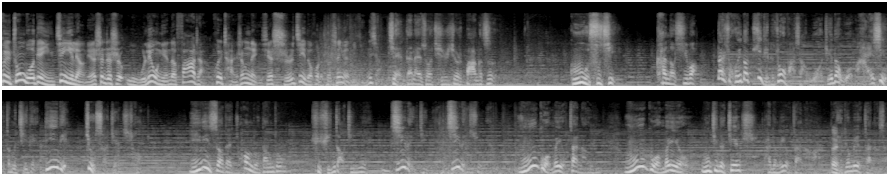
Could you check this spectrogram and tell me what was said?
对中国电影近一两年，甚至是五六年的发展，会产生哪些实际的或者说深远的影响？简单来说，其实就是八个字：鼓舞士气，看到希望。但是回到具体的做法上，我觉得我们还是有这么几点。第一点就是要坚持创作，一定是要在创作当中去寻找经验、积累经验、积累数量。如果没有《战狼一》，如果没有吴京的坚持，他就没有《战狼二》，也就没有《战狼三》。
